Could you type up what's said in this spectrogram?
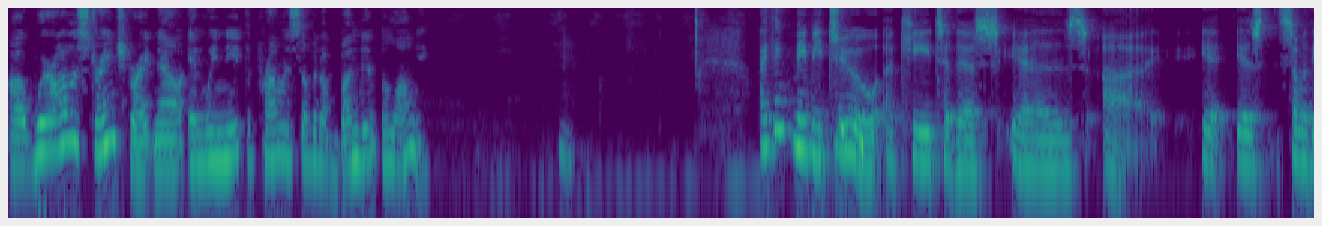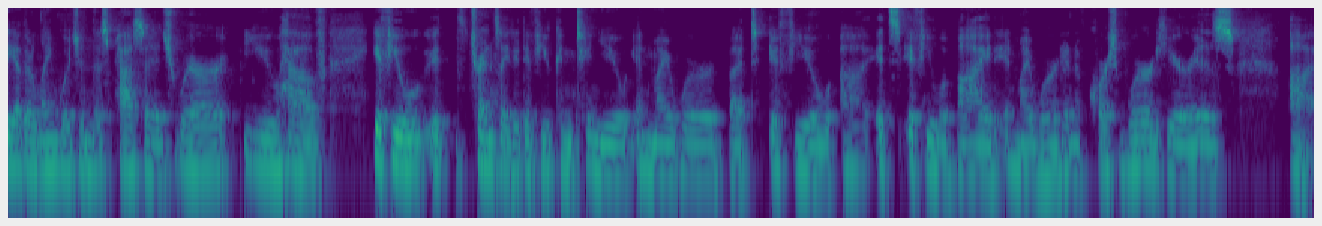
uh, we're all estranged right now, and we need the promise of an abundant belonging. I think maybe too a key to this is uh, it is some of the other language in this passage where you have if you it's translated if you continue in my word but if you uh, it's if you abide in my word. And of course word here is uh,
